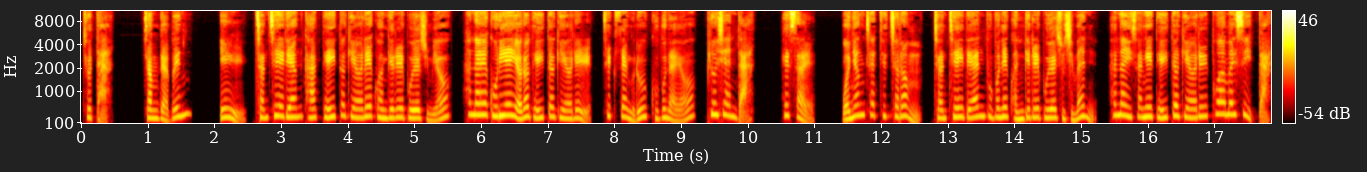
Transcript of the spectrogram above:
좋다. 정답은 1. 전체와 각 데이터 계열의 관계를 보여주며 하나의 고리에 여러 데이터 계열을 색상으로 구분하여 표시한다. 해설 원형 차트처럼 전체에 대한 부분의 관계를 보여주지만 하나 이상의 데이터 계열을 포함할 수 있다.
